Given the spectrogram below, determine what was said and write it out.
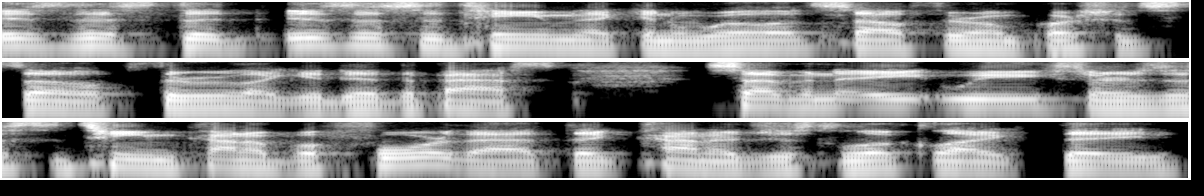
is this the is this a team that can will itself through and push itself through like it did the past seven to eight weeks, or is this the team kind of before that that kind of just looked like they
